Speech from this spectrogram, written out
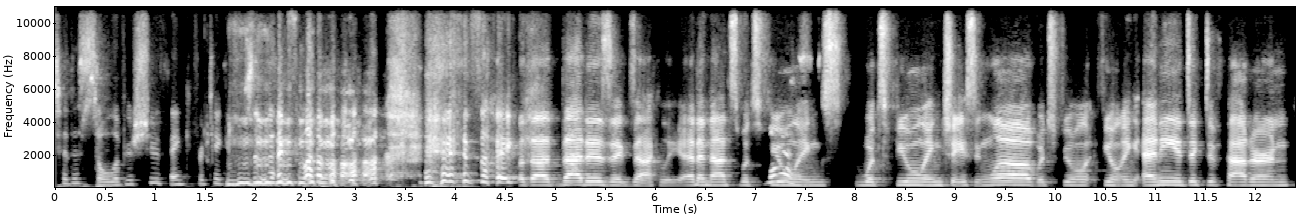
to the sole of your shoe? Thank you for taking this to the next level. it's like, but that that is exactly it, and that's what's fueling yes. what's fueling chasing love, which fuel, fueling any addictive pattern,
